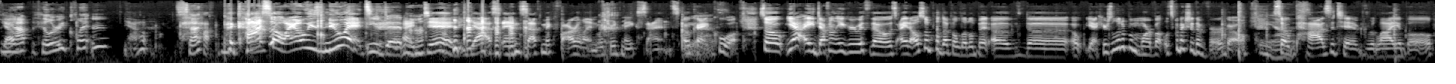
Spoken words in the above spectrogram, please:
Yep. Yep. Hillary Clinton. Yep. Seth. Picasso. I always knew it. You did. I did, yes, and Seth MacFarlane, which would make sense. Okay, Yeah. cool. So yeah, I definitely agree with those. I had also pulled up a little bit of the. Oh yeah, here's a little bit more, but let's go back to the Virgo. So positive, reliable,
